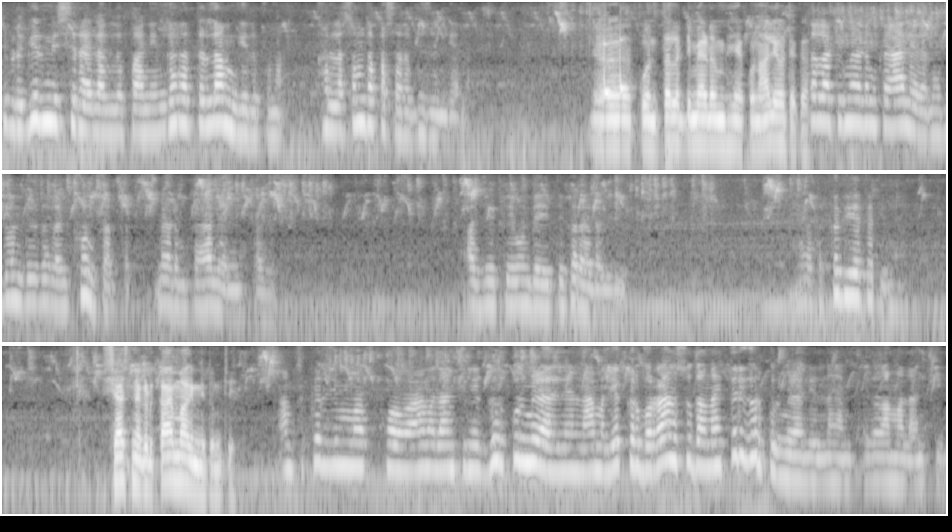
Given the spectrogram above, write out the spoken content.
तिकडं गिरणी शिरायला लागलं पाणी आणि घरात तर लांब गेलं पुन्हा. खाल्ला समजा पसारा भिजून गेला. कोण तलाठी मॅडम हे कोण आले होते का? तलाठी मॅडम काय आलेला नाही. दोन दिवस झाला आणि फोन करतात. मॅडम काय आलेल्या नाही काही. आज येते उद्या येते करायला लागली. मग आता कधी येते ती? नाही शासनाकडे काय मागणी तुमची? आमचं कर्ज माफ व्हावं. आम्हाला आणखीन एक घरकुल मिळालेलं नाही आम्हाला एकरभर रान सुद्धा नाही तरी घरकुल मिळालेलं नाही आम- आम्हाला आणखी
